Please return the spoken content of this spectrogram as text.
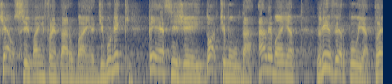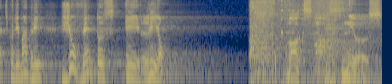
Chelsea vai enfrentar o Bayern de Munique, PSG e Dortmund da Alemanha, Liverpool e Atlético de Madrid, Juventus e Lyon. Vox News.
